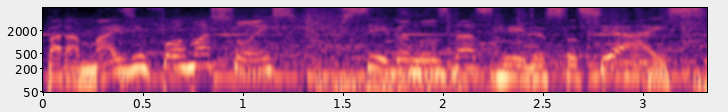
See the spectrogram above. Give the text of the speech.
para mais informações, siga-nos nas redes sociais.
